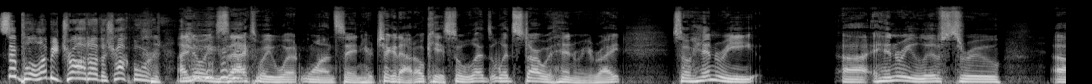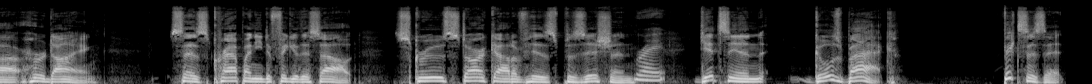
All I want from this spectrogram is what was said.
simple. Let me draw it on the chalkboard. I know exactly what Juan's saying here. Check it out. Okay, so let's let's start with Henry, right? So Henry, uh, Henry lives through uh, her dying. Says, "Crap, I need to figure this out." Screws Stark out of his position. Right. Gets in, goes back, fixes it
